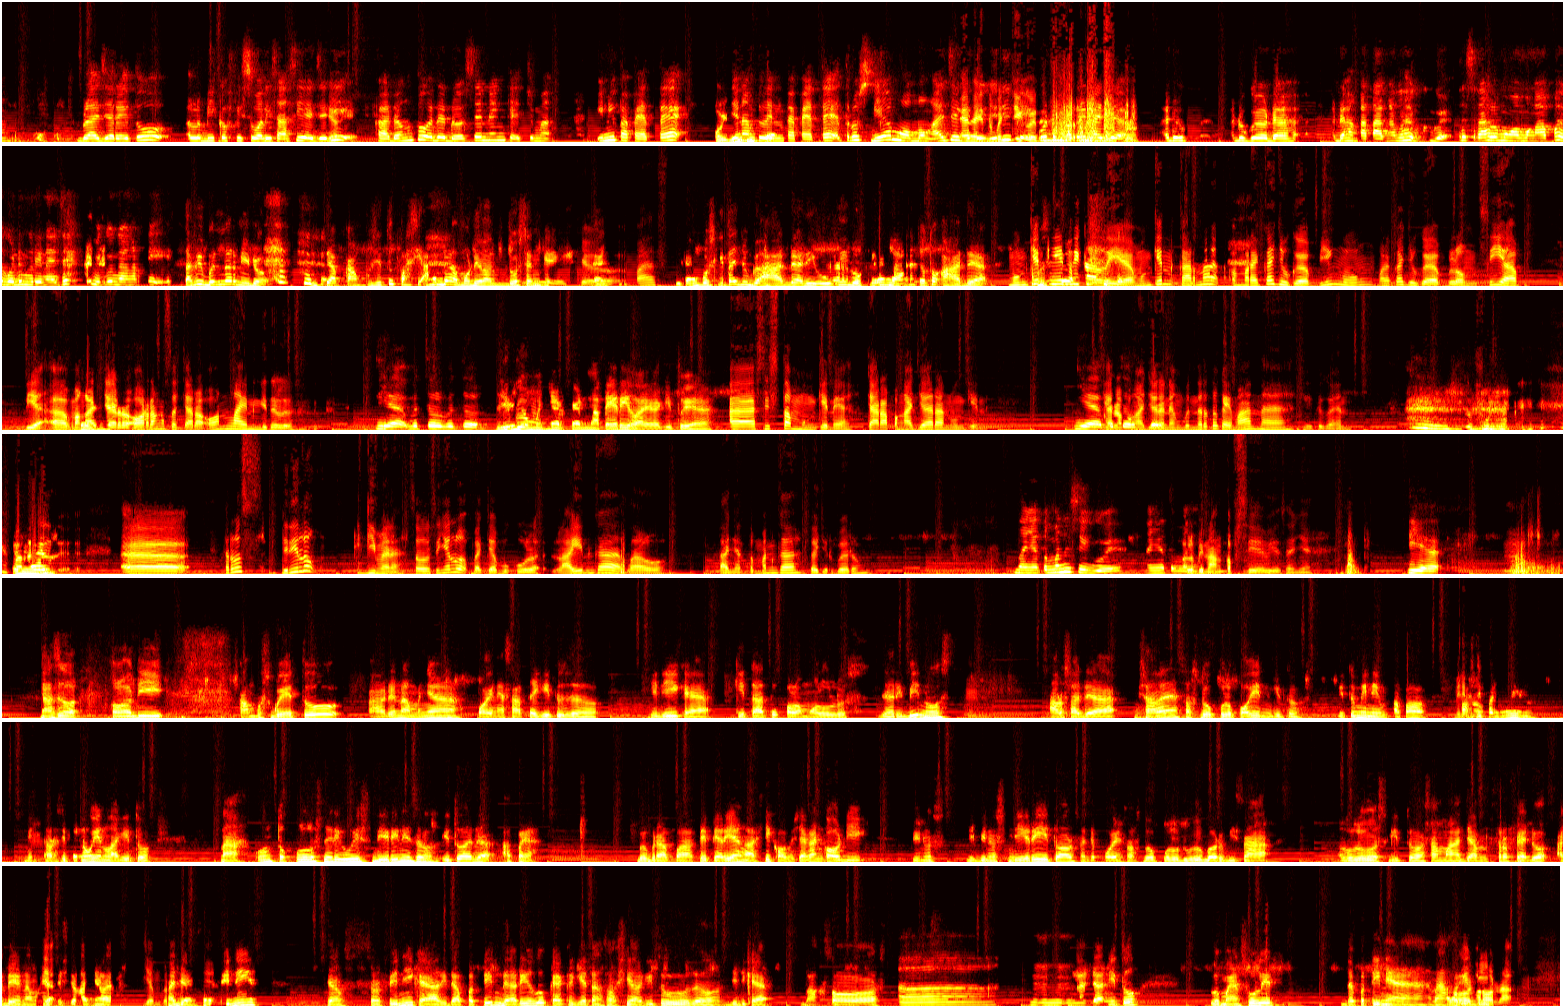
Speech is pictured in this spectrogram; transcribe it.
belajar itu lebih ke visualisasi ya. Jadi kadang tuh ada dosen yang kayak cuma ini PPT Oh, dia ini nampilin PPT terus dia ngomong aja Eh, gitu. itu jadi kayak gue dengerin aja aduh aduh gue udah udah angkat tangan lah gue terserah lu mau ngomong apa gue dengerin aja tapi gue nggak ngerti Tapi bener nih dok, di tiap kampus itu pasti ada modelan dosen kayak gitu. Gitu, pas Di kampus kita juga ada di UI, gue kira nggak ada, contoh ada. mungkin Maksudnya- ini kali ya, mungkin karena mereka juga bingung, mereka juga belum siap dia eh, mengajar orang secara online gitu loh. iya betul betul Jadi belum menyiapkan materi lah ya gitu ya. Eh, sistem mungkin ya, cara pengajaran mungkin. Iya cara betul pengajaran yang bener tuh kayak mana gitu kan makanya eh terus jadi lu gimana? Solusinya lu baca buku la- lain kah atau tanya temen kah belajar bareng? Nanya temen sih gue, nanya temen. Lebih nangkep sih ya biasanya. Iya. Nah, Zul, kalau di kampus gue itu ada namanya poin SAT gitu, Zul. Jadi kayak kita tuh kalau mau lulus dari BINUS Hmm. harus ada misalnya 120 poin gitu. Itu minim apa harus Minimal. dipenuhin. Harus dipenuhin lah gitu. Nah, untuk lulus dari UI sendiri nih, Zul, itu ada apa ya? Beberapa kriteria nggak sih? Kalau misalkan kalau di BINUS di BINUS sendiri itu harus ada poin 120 dulu baru bisa lulus gitu sama jam serve ya dok ada yang namanya Ya. istilahnya lah. Jam nah jam serve ini jam serve ini kayak didapetin dari lu kayak kegiatan sosial gitu Zul. jadi kayak bakso Ah, mm, mm, mm. dan itu lumayan sulit dapetinnya nah Apalagi kalau di corona.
